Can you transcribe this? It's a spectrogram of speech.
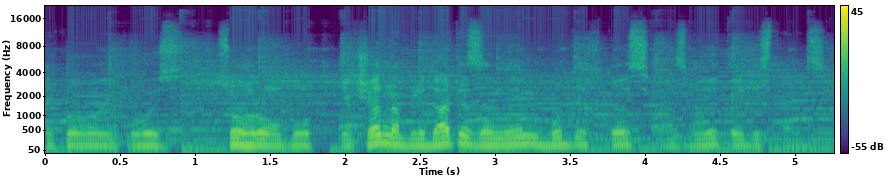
такого якогось сугробу, якщо наблюдати за ним буде хтось з великої дистанції.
